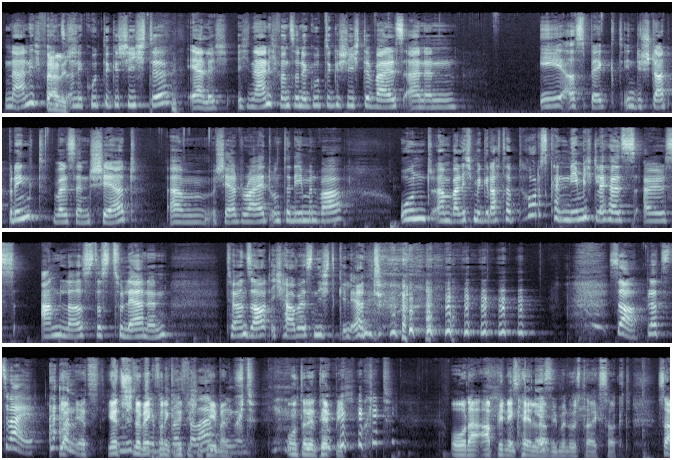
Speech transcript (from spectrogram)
Nein, ich fand es eine gute Geschichte. Ehrlich. Ich, nein, ich fand es eine gute Geschichte, weil es einen E-Aspekt in die Stadt bringt, weil es ein Shared, ähm, Shared Ride-Unternehmen war. Und ähm, weil ich mir gedacht habe, oh, das kann, nehme ich gleich als, als Anlass, das zu lernen. Turns out, ich habe es nicht gelernt. so, Platz zwei. Ja, jetzt, jetzt schnell weg von den kritischen Themen. Unter den Teppich. Oder ab in den Es- Keller, es- wie man in Österreich sagt. So.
